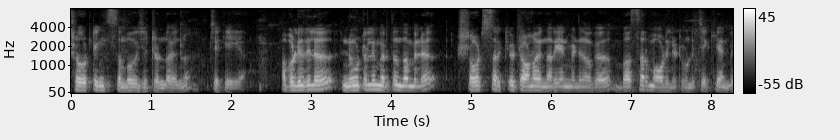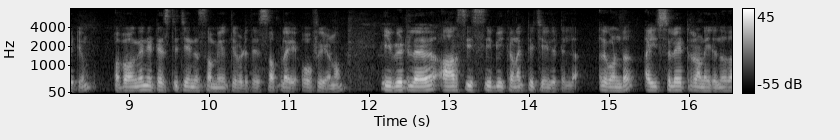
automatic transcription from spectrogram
ഷോർട്ടിംഗ് സംഭവിച്ചിട്ടുണ്ടോ എന്ന് ചെക്ക് ചെയ്യുക. അപ്പോൾ ഇതിൽ ന്യൂട്രലും എർത്തും തമ്മിൽ ഷോർട്ട് സർക്യൂട്ട് ആണോ എന്നറിയാൻ വേണ്ടി നമുക്ക് ബസർ മോഡിലിട്ടുകൊണ്ട് ചെക്ക് ചെയ്യാൻ പറ്റും. അപ്പോൾ അങ്ങനെ ടെസ്റ്റ് ചെയ്യുന്ന സമയത്ത് ഇവിടുത്തെ സപ്ലൈ ഓഫ് ചെയ്യണം. ഈ വീട്ടിൽ R C C B connect ചെയ്തിട്ടില്ല. അതുകൊണ്ട് ഐസൊലേറ്റർ ആണ് ഇരുന്നത്.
